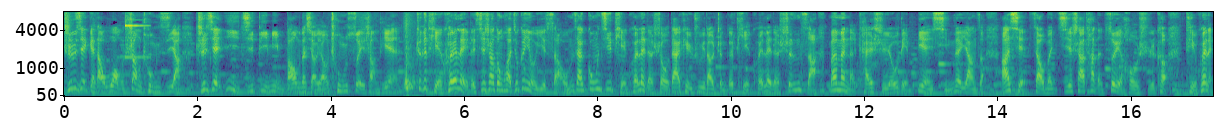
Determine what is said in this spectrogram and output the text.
直接给它往上冲击啊，直接一击毙命，把我们的小羊冲碎上天。这个铁傀儡的击杀动画就更有意思了。我们在攻击铁傀儡的时候，大家可以注意到整个铁傀儡的身子啊，慢慢的开始有点变形的样子。而且在我们击杀它的最后时刻，铁傀儡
